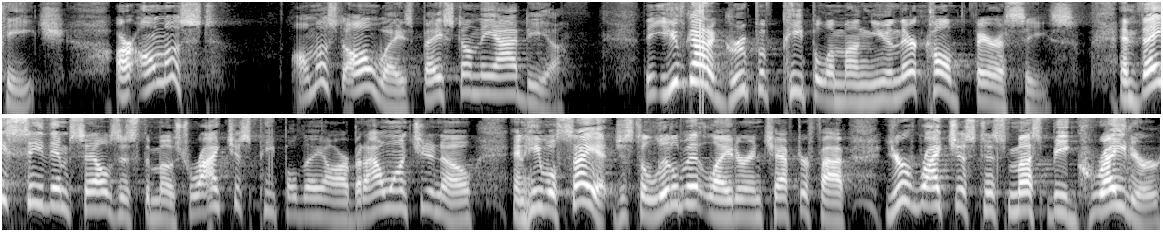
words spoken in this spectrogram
teach are almost, almost always based on the idea that you've got a group of people among you, and they're called Pharisees. And they see themselves as the most righteous people they are. But I want you to know, and he will say it just a little bit later in chapter 5 your righteousness must be greater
